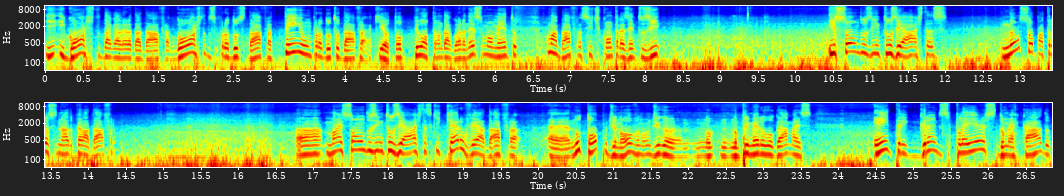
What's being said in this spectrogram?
e, e, gosto da galera da Dafra, gosto dos produtos Dafra, tenho um produto Dafra aqui, eu estou pilotando agora nesse momento uma Dafra Citicon 300i e sou um dos entusiastas. Não sou patrocinado pela Dafra, Uh, mas sou um dos entusiastas que quero ver a Dafra é, no topo de novo, não digo no, no primeiro lugar, mas entre grandes players do mercado,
